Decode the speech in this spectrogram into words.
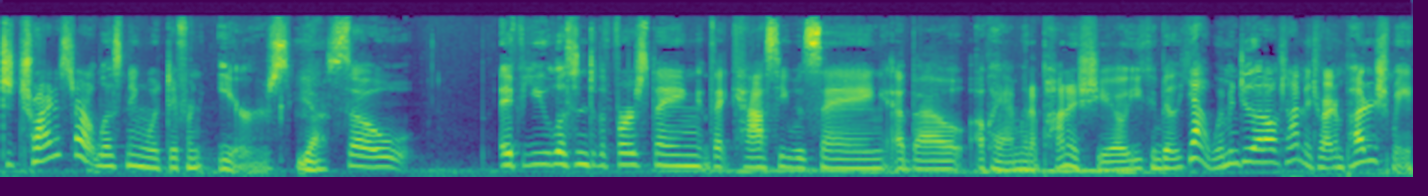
to try to start listening with different ears. Yes. So. If you listen to the first thing that Cassie was saying about, okay, I'm going to punish you, you can be like, yeah, women do that all the time. They try to punish me.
